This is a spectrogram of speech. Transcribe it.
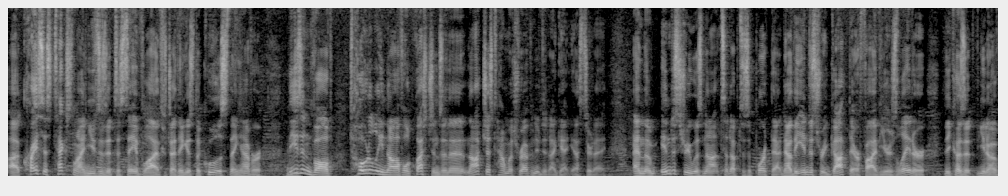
Uh, Crisis Text Line uses it to save lives, which I think is the coolest thing ever. These involve totally novel questions, and not just how much revenue did I get yesterday. And the industry was not set up to support that. Now the industry got there five years later because it, you know,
